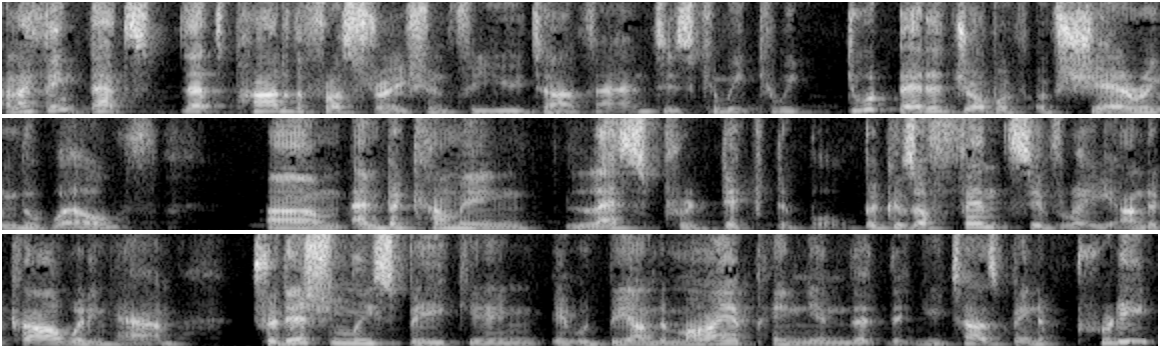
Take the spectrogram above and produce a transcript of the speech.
and I think that's that's part of the frustration for Utah fans is can we can we do a better job of, of sharing the wealth um, and becoming less predictable? Because offensively, under Carl Whittingham, traditionally speaking, it would be under my opinion that, that Utah's been a pretty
